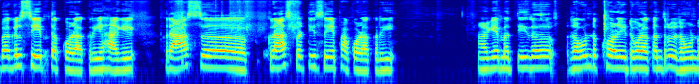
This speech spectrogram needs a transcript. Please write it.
ಬಗಲ್ ಸೇಪ್ ತಕ್ಕೊಳಕ್ರಿ, ಹಾಗೆ ಕ್ರಾಸ್ ಕ್ರಾಸ್ ಪಟ್ಟಿ ಸೇಪ್ ಹಾಕೊಳಕ್ರಿ. ಹಾಗೆ ಮತ್ತೆ ಇದು ರೌಂಡ್ ಕೋಳಿ ಇಟ್ಕೊಳಕಂತ್ರು ರೌಂಡ್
